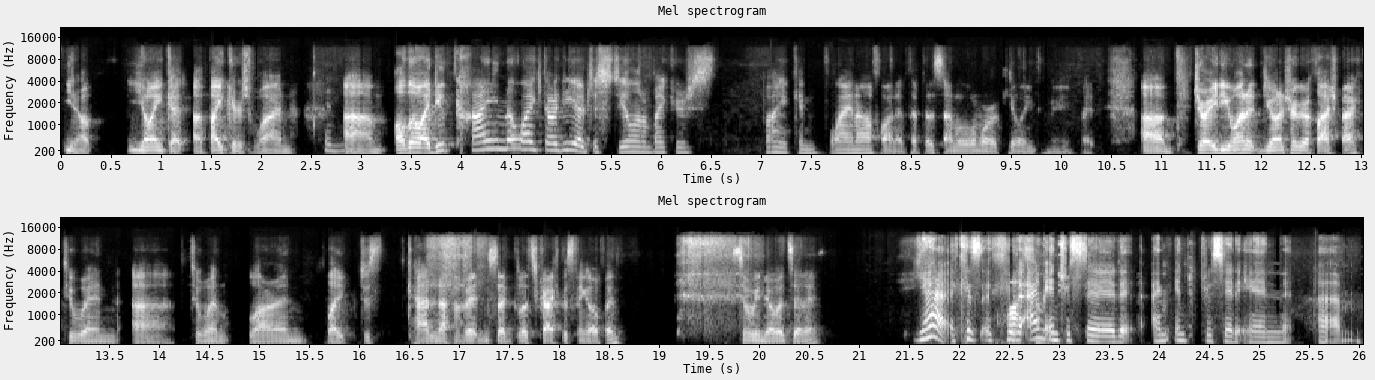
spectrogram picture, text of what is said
you know, yoink a, a biker's one. Um, although I do kind of like the idea of just stealing a biker's bike and flying off on it. That does sound a little more appealing to me. But um, Jory, do you want to do you want to trigger a flashback to when uh, to when Lauren like just had enough of it and said, "Let's crack this thing open," so we know what's in it. Yeah, because I'm interested. I'm interested in um,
